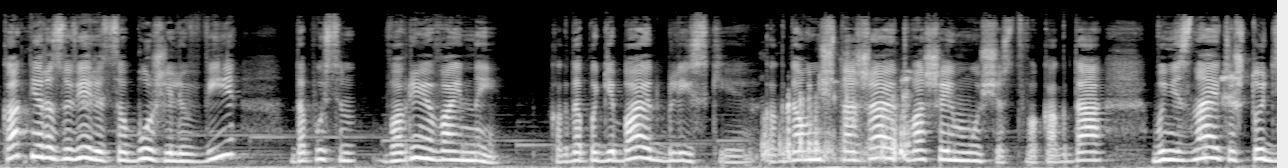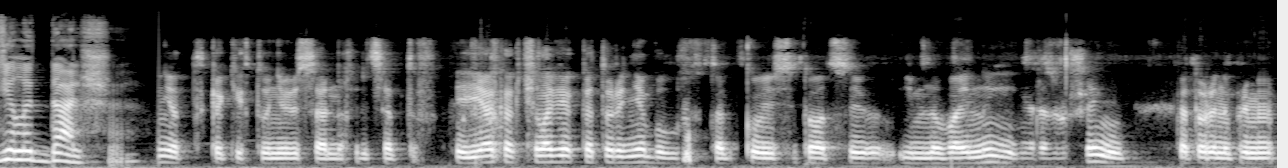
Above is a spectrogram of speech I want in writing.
Как не разувериться в Божьей любви, допустим, во время войны, когда погибают близкие, когда уничтожают ваше имущество, когда вы не знаете, что делать дальше? Нет каких-то универсальных рецептов. Я как человек, который не был в такой ситуации именно войны и разрушений, которые, например,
